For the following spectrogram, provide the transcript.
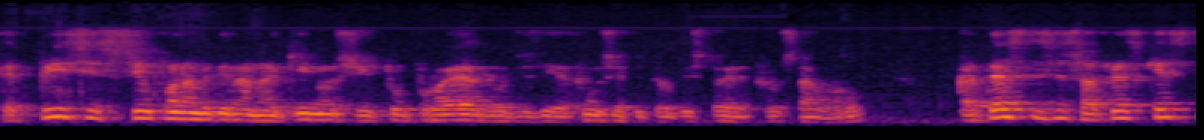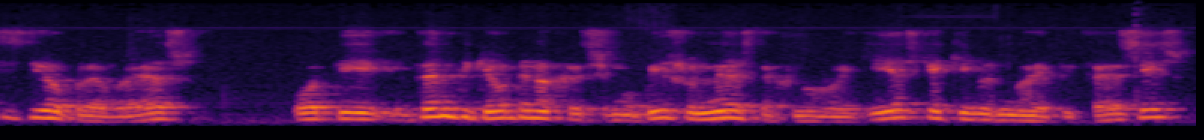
Επίσης, σύμφωνα με την ανακοίνωση του Προέδρου της Διεθνούς Επιτροπής του Ερυθρού Σταυρού, κατέστησε σαφές και στις δύο πλευρές ότι δεν δικαιούνται να χρησιμοποιήσουν νέες τεχνολογίες και κυβερνοεπιθέσεις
